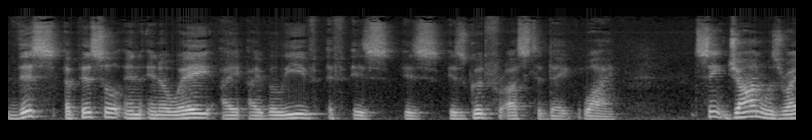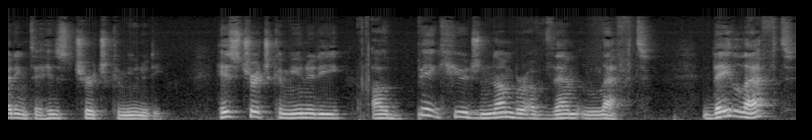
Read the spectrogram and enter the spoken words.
this epistle, in, in a way, I, I believe is, is, is good for us today. Why? St. John was writing to his church community. His church community, a big, huge number of them left. They left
